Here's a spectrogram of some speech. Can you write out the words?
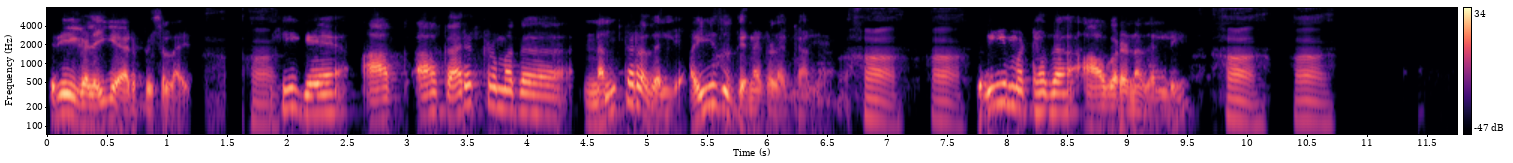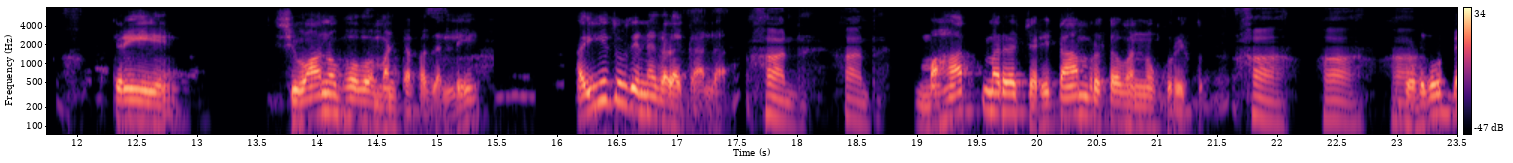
ಶ್ರೀಗಳಿಗೆ ಅರ್ಪಿಸಲಾಯಿತು ಹೀಗೆ ಆ ಆ ಕಾರ್ಯಕ್ರಮದ ನಂತರದಲ್ಲಿ ಐದು ದಿನಗಳ ಕಾಲ ಶ್ರೀ ಮಠದ ಆವರಣದಲ್ಲಿ ಶ್ರೀ ಶಿವಾನುಭವ ಮಂಟಪದಲ್ಲಿ ಐದು ದಿನಗಳ ಕಾಲ ಮಹಾತ್ಮರ ಚರಿತಾಮೃತವನ್ನು ಕುರಿತು ದೊಡ್ಡ ದೊಡ್ಡ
